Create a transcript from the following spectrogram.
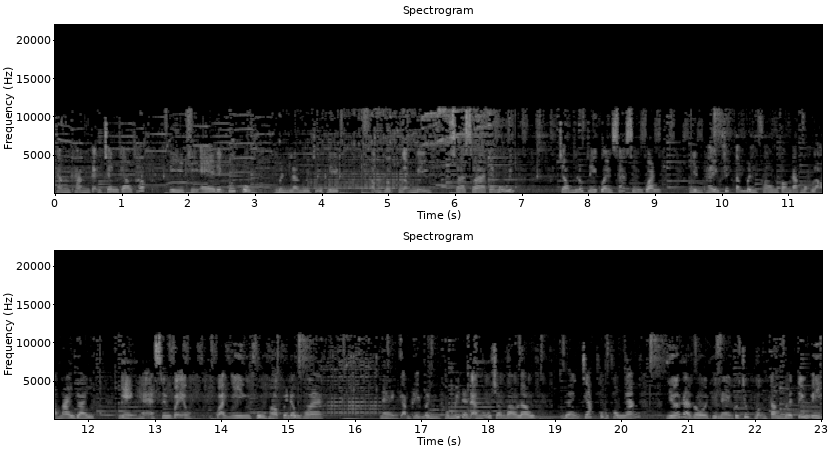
Khăng khăng cạnh tranh cao thấp, Thì chỉ e đến cuối cùng, Mình là người chịu thiệt. Thẩm thực ngậm miệng. Xoa xoa cái mũi. Trong lúc đi quan sát xung quanh, Nhìn thấy trước tấm bình phong còn đặt một lọ mai gầy Nhàn hạ siêu vẹo, Quả nhiên phù hợp với đông hoa. Nàng cảm thấy mình không biết là đã ngủ trong bao lâu, Đoán chắc cũng không ngắn. Nhớ ra rồi thì nàng có chút bận tâm về tiểu yến,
